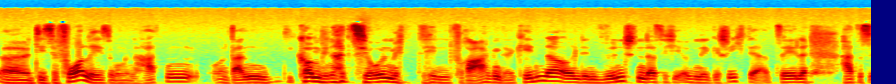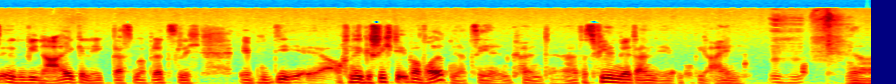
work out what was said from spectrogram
äh, diese Vorlesungen hatten und dann die Kombination mit den Fragen der Kinder und den Wünschen, dass ich irgendeine Geschichte erzähle, hat es irgendwie nahegelegt, dass man plötzlich eben die, auch eine Geschichte über Wolken erzählen könnte. Ja, das fiel mir dann irgendwie ein. Mhm. Ja.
